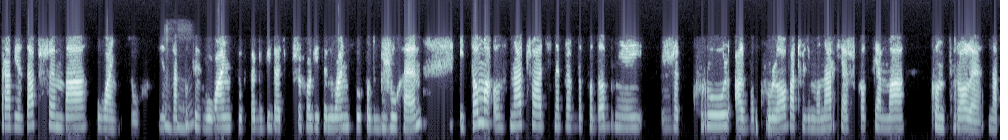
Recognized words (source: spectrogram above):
prawie zawsze ma łańcuch. Jest mhm. zakuty w łańcuch, tak widać, przechodzi ten łańcuch pod brzuchem i to ma oznaczać najprawdopodobniej, że król albo królowa, czyli monarchia Szkocja ma kontrolę nad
